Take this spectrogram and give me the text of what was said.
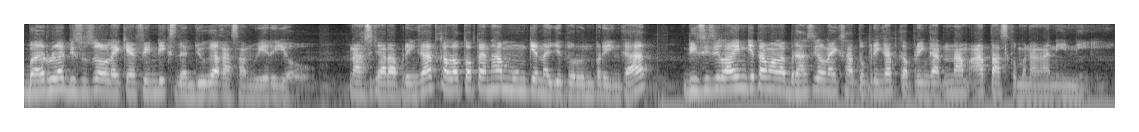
Barulah disusul oleh Kevin Dix dan juga Kasan Wiryo. Nah secara peringkat kalau Tottenham mungkin aja turun peringkat, di sisi lain kita malah berhasil naik satu peringkat ke peringkat 6 atas kemenangan ini.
